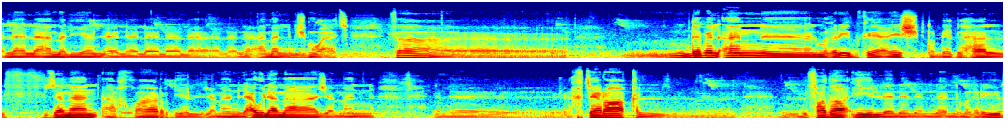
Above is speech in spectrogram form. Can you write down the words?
العملية عمل المجموعات. ف دابا الآن المغرب كيعيش بطبيعة الحال في زمان آخر ديال زمان العولمة زمان اختراق الفضائي المغرب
